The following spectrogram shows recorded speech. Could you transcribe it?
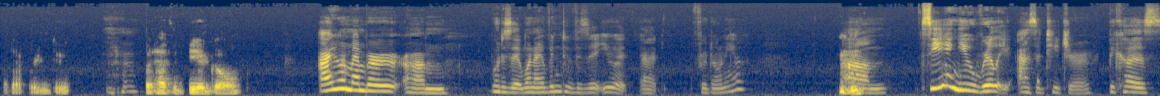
whatever you do, but have it be a goal. I remember, um, what is it, when I went to visit you at, at Fredonia, um, seeing you really as a teacher, because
